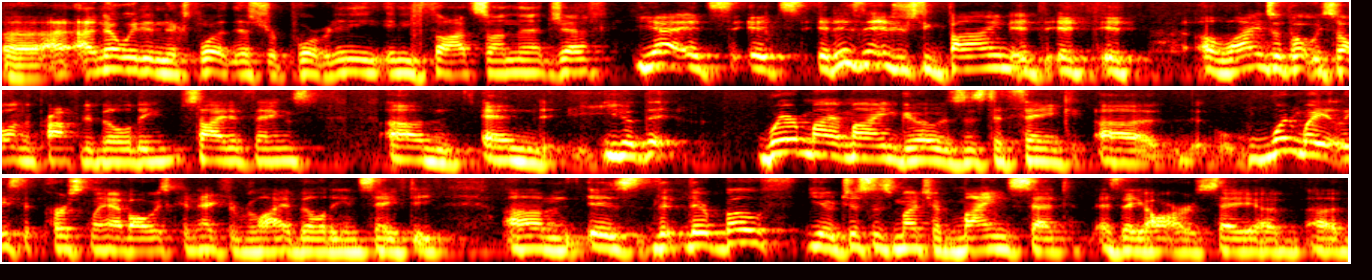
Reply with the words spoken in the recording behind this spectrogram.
Uh, I, I, know we didn't explore it in this report, but any any thoughts on that, Jeff? Yeah, it's it's it is an interesting find. It it, it aligns with what we saw on the profitability side of things, um, and you know. The, where my mind goes is to think uh, one way, at least that personally I've always connected reliability and safety, um, is that they're both you know just as much a mindset as they are, say, a, a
